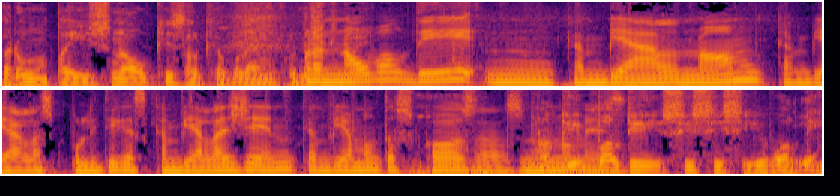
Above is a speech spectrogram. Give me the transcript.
per un país nou, que és el que volem Però construir. nou vol dir mm, canviar el nom, canviar les polítiques, canviar la gent, canviar moltes coses. no vol, dir, només... vol dir, sí, sí, sí, vol dir,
